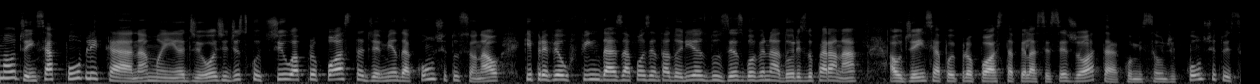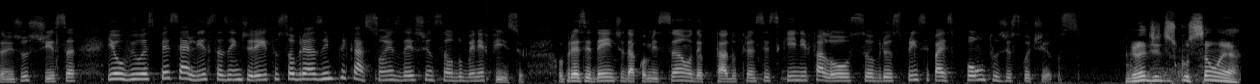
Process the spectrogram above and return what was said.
Uma audiência pública na manhã de hoje discutiu a proposta de emenda constitucional que prevê o fim das aposentadorias dos ex-governadores do Paraná. A audiência foi proposta pela CCJ, Comissão de Constituição e Justiça, e ouviu especialistas em direito sobre as implicações da extinção do benefício. O presidente da comissão, o deputado Francisquini, falou sobre os principais pontos discutidos. A grande discussão é,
